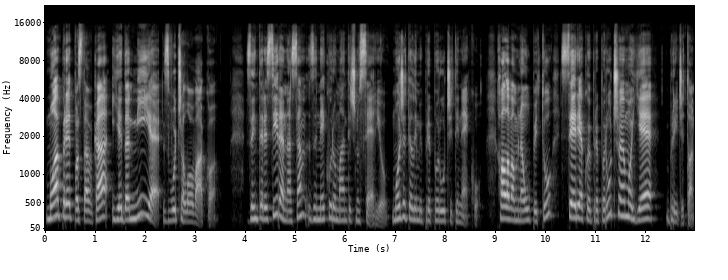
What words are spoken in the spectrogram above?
Moja pretpostavka je da nije zvučalo ovako. Zainteresirana sam za neku romantičnu seriju. Možete li mi preporučiti neku? Hvala vam na upitu. Serija koju preporučujemo je Bridgeton.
